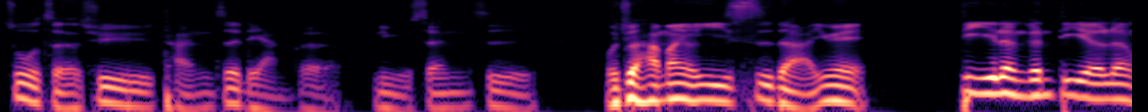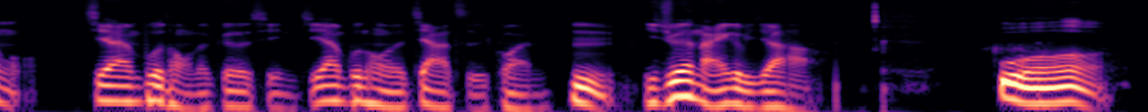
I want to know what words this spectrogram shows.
作者去谈这两个女生是。我觉得还蛮有意思的，啊因为第一任跟第二任截然不同的个性，截然不同的价值观。嗯，你觉得哪一个比较好？我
